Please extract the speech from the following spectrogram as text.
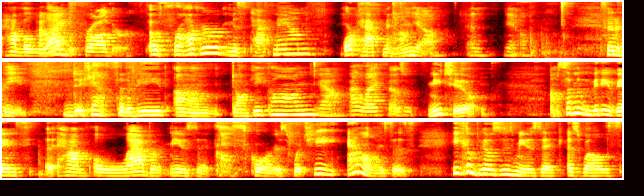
have a I like lab. Frogger. oh, Frogger, Miss Pac Man, or Pac Man. Yeah. And, you know, Centipede. D- yeah, Centipede, um, Donkey Kong. Yeah. I like those. Me too. Um, Some of the video games have elaborate music scores, which he analyzes. He composes music as well as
